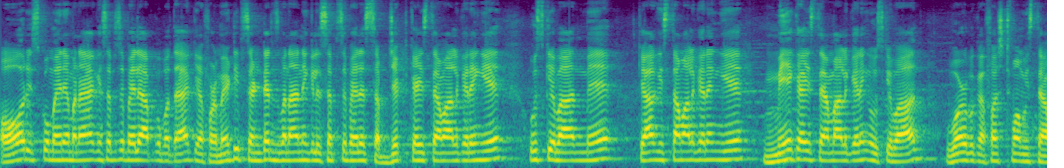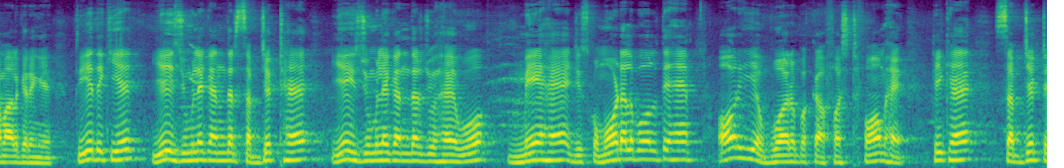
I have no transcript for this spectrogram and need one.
और इसको मैंने बनाया कि सबसे पहले आपको बताया कि अफर्मेटिव सेंटेंस बनाने के लिए सबसे पहले सब्जेक्ट का इस्तेमाल करेंगे, उसके बाद में क्या इस्तेमाल करेंगे? मे का इस्तेमाल करेंगे, उसके बाद वर्ब का फ़र्स्ट फॉर्म इस्तेमाल करेंगे। तो ये देखिए, ये इस जुमले के अंदर सब्जेक्ट है, ये इस जुमले के अंदर जो है वो मे है, जिसको मॉडल बोलते हैं, और ये वर्ब का फ़र्स्ट फॉर्म है। ठीक है? Subject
